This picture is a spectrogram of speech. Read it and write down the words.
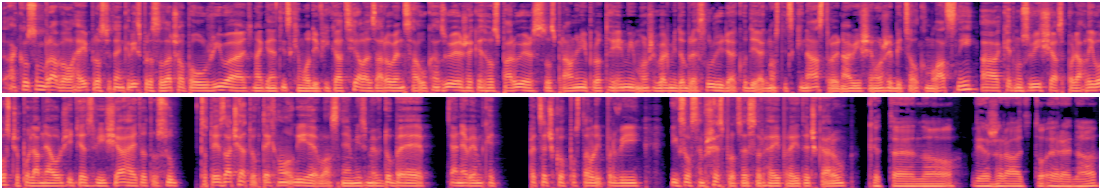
ako som vravel, hej, proste ten CRISPR sa začal používať na genetické modifikácie, ale zároveň sa ukazuje, že keď ho sparuješ so správnymi proteínmi, môže veľmi dobre slúžiť ako diagnostický nástroj, navyše môže byť celkom lacný a keď mu zvýšia spolahlivosť, čo podľa mňa určite zvýšia, hej, toto sú toto je začiatok technológie vlastne, my sme v dobe, ja neviem, keď PC postavili prvý x86 procesor, hej, pre ITčkárov. Keď ten no, vieš hrať to RNA,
